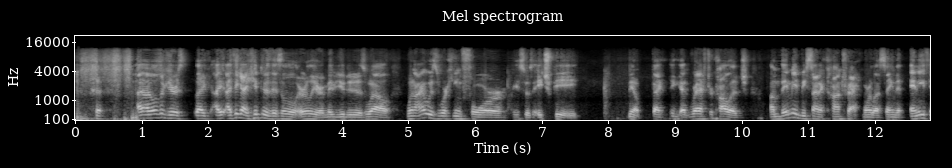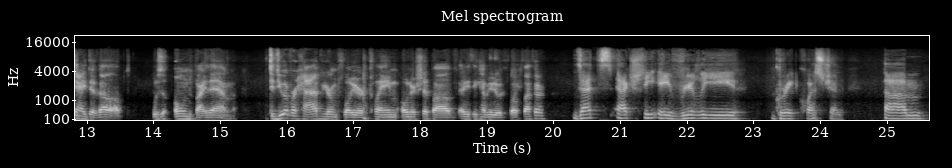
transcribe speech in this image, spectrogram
I- I'm also curious. Like, I, I think I hinted at this a little earlier, maybe you did as well. When I was working for, I guess it was HP, you know, back right after college, um, they made me sign a contract, more or less, saying that anything I developed was owned by them. Did you ever have your employer claim ownership of anything having to do with Choroplethr? That's actually a really great question. Um,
